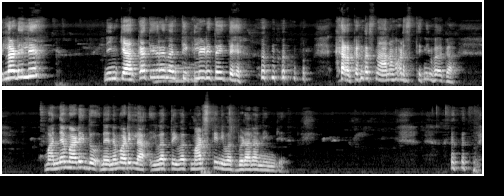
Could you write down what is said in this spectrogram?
ಇಲ್ಲ. ಡಿಲ್ಲಿ ನಿಂಗೆ ಕೆರ್ಕತ್ತಿದ್ರೆ ನಂಗೆ ತಿಕ್ಲಿ ಹಿಡಿತೈತೆ. ಕರ್ಕೊಂಡೋಗಿ ಸ್ನಾನ ಮಾಡಿಸ್ತೀನಿ ಇವಾಗ. ಮೊನ್ನೆ ಮಾಡಿದ್ದು ನೆನೆ ಮಾಡಿಲ್ಲ. ಇವತ್ತು ಇವತ್ತು ಮಾಡಿಸ್ತೀನಿ, ಇವತ್ತು ಬಿಡಲ್ಲ ನಿನಗೆ.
